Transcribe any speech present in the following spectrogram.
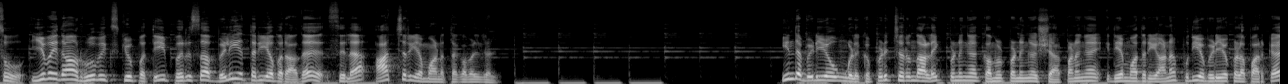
ஸோ இவை தான் ரூபிக்ஸ் கியூப் பற்றி பெருசாக வெளியே தெரிய வராத சில ஆச்சரியமான தகவல்கள். இந்த வீடியோ உங்களுக்கு பிடிச்சிருந்தா லைக் பண்ணுங்க கமெண்ட் பண்ணுங்க ஷேர் பண்ணுங்க. இதே மாதிரியான புதிய வீடியோக்களை பார்க்க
